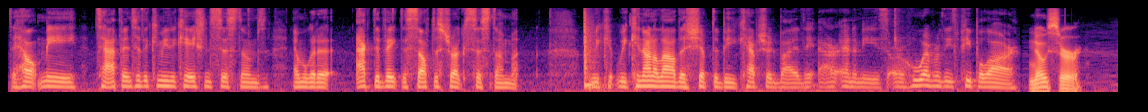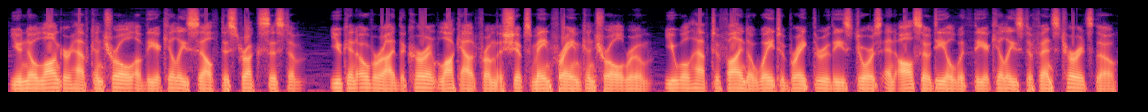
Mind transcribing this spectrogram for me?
to help me tap into the communication systems, and we're going to activate the self-destruct system. We, ca we cannot allow this ship to be captured by the, our enemies, or whoever these people are. No sir, you no longer have control of the Achilles self-destruct system. You can override the current lockout from the ship's mainframe control room. You will have to find a way to break through these doors and also deal with the Achilles defense turrets though,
